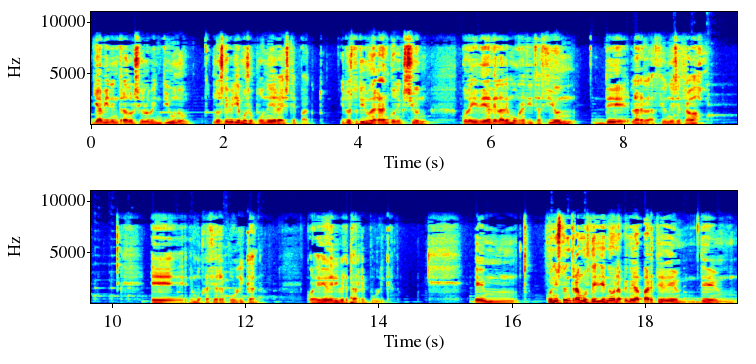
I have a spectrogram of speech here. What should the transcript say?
ya bien entrado el siglo XXI, nos deberíamos oponer a este pacto. Y todo esto tiene una gran conexión con la idea de la democratización de las relaciones de trabajo, eh, democracia republicana, con la idea de libertad republicana. Em, con esto entramos de lleno en la primera parte de,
